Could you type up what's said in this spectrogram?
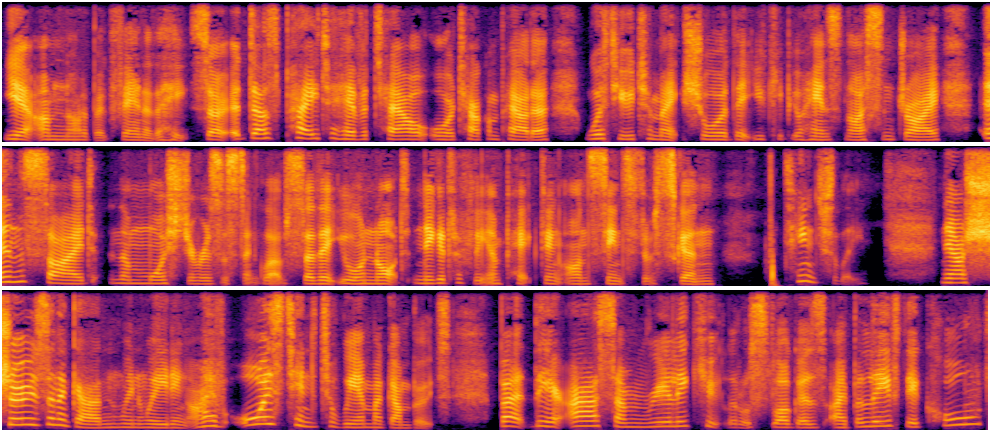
Yeah, I'm not a big fan of the heat. So it does pay to have a towel or a talcum powder with you to make sure that you keep your hands nice and dry inside the moisture resistant gloves so that you're not negatively impacting on sensitive skin potentially. Now, shoes in a garden when weeding, I have always tended to wear my gum boots, but there are some really cute little sloggers, I believe they're called,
